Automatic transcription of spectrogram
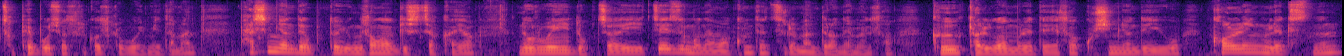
접해 보셨을 것으로 보입니다만 80년대부터 융성하기 시작하여 노르웨이 독자의 재즈 문화와 콘텐츠를 만들어내면서 그 결과물에 대해서 90년대 이후 Curling Legs는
